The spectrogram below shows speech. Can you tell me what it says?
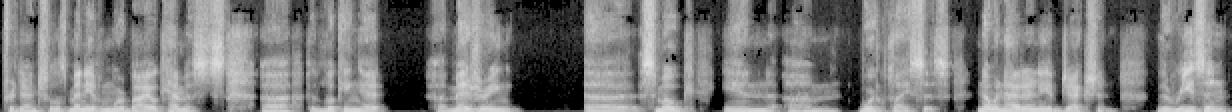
credentials. Many of them were biochemists uh, looking at uh, measuring uh, smoke in um, workplaces. No one had any objection. The reason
